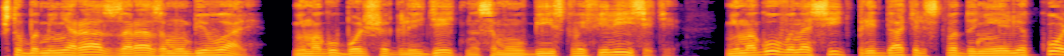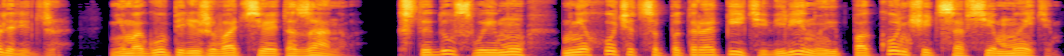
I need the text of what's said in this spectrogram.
чтобы меня раз за разом убивали. Не могу больше глядеть на самоубийство Фелисити. Не могу выносить предательство Даниэля Колериджа. Не могу переживать все это заново. К стыду своему мне хочется поторопить Эвелину и покончить со всем этим,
